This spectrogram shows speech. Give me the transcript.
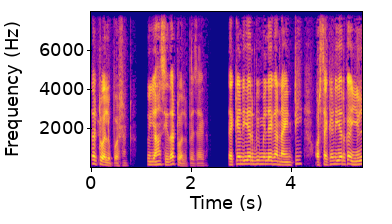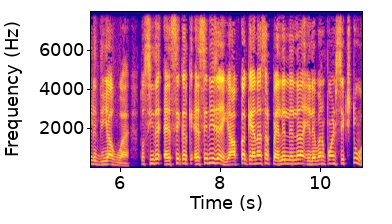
सर 12 परसेंट तो यहाँ सीधा 12 पे जाएगा। सेकेंड ईयर भी मिलेगा 90 और सेकेंड ईयर का यील्ड दिया हुआ है। तो सीधे ऐसे करके ऐसे नहीं जाएगी। आपका कहना है, सर, पहले ले लेना 11.62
